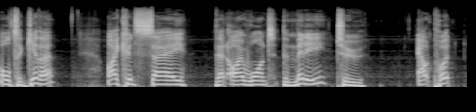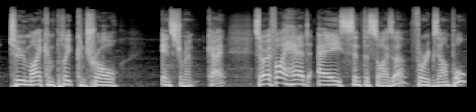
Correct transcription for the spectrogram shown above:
altogether, I could say that I want the MIDI to output to my Komplete Kontrol instrument. Okay. So if I had a synthesizer, for example,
